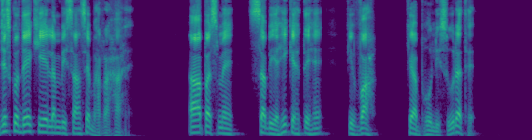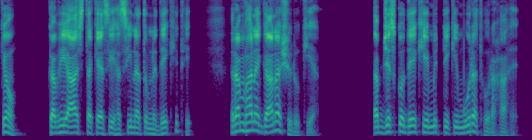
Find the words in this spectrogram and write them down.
जिसको देखिए लंबी साँसें भर रहा है। आपस में सब यही कहते हैं कि, वाह, क्या भोली सूरत है। क्यों, कभी आज तक ऐसी हसीना तुमने देखी थी? रंभा ने गाना शुरू किया। अब जिसको देखिए मिट्टी की मूरत हो रहा है।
